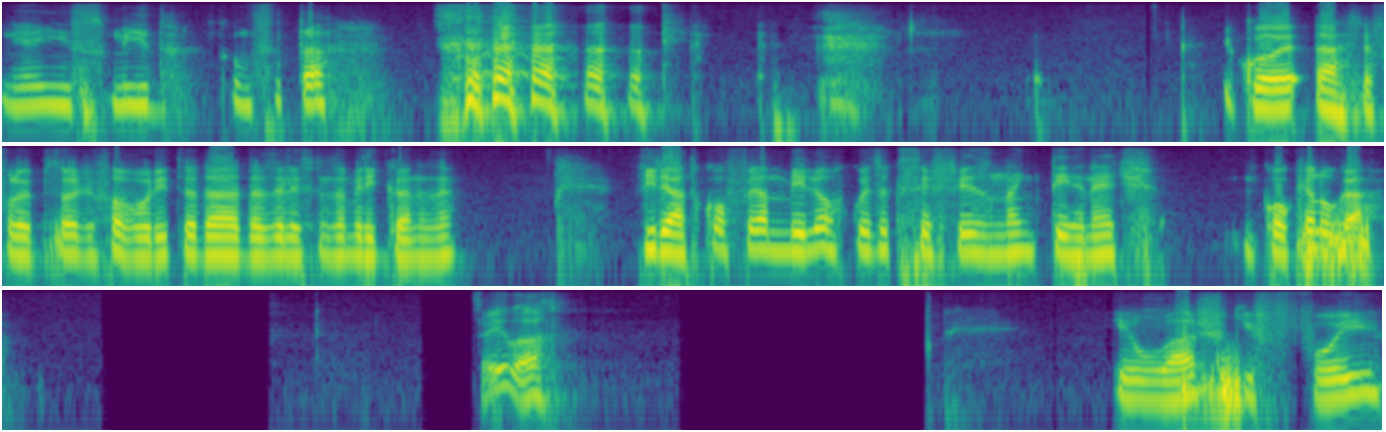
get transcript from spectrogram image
E aí, sumido, como você tá? e qual é... Ah, você já falou o episódio favorito é da, das eleições americanas, né? Viriato, qual foi a melhor coisa que você fez na internet, em qualquer lugar? Sei lá. Eu acho que foi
